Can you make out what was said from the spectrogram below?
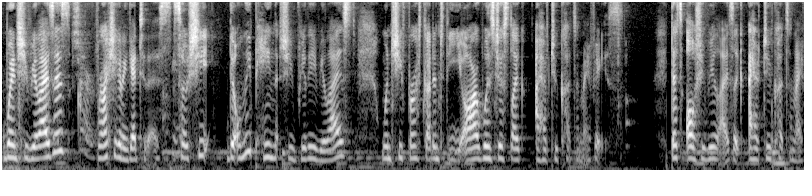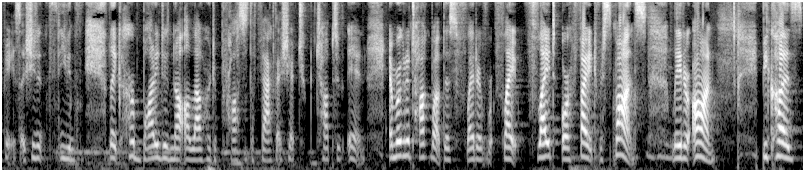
when she realizes Sure. we're actually going to get to this so she the only pain that she really realized when she first got into the er was just like i have two cuts on my face that's all she realized like i have two cuts on my face like she didn't even like her body did not allow her to process the fact that she had two chopsticks in and we're going to talk about this flight or flight flight or fight response later on because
